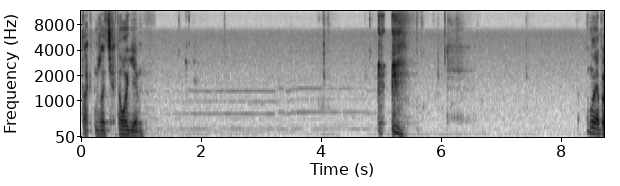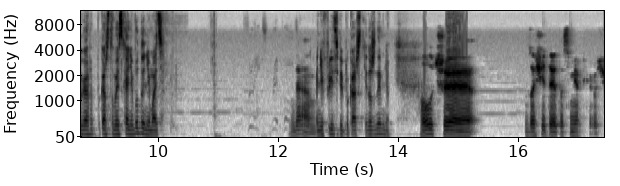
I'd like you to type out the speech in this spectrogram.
Так, нужна технология. Ну, я пока, пока что войска не буду нанимать. Да, Они, в принципе, пока что не нужны мне. лучше защита это смерть, короче.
